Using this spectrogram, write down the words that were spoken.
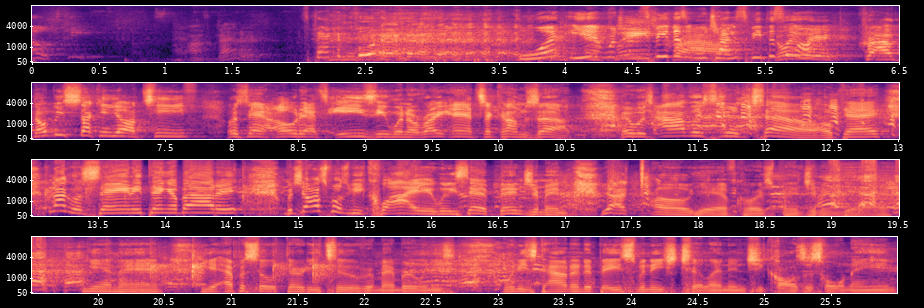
Oh, Steve. It's back and forth. what year? We're trying to speed this. We're trying to speed this wait, along. wait, wait. Crowd, don't be sucking y'all teeth or saying, oh, that's easy when the right answer comes up. It was obvious to tell, okay? I'm not gonna say anything about it, but y'all supposed to be quiet when he said Benjamin. Y'all, oh yeah, of course, Benjamin, yeah. Yeah, man. Yeah, episode 32, remember when he's when he's down in the basement, he's chilling and she calls his whole name.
